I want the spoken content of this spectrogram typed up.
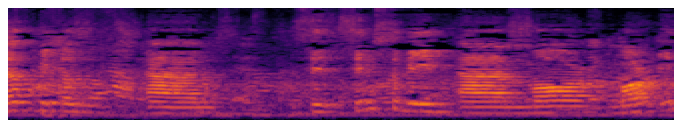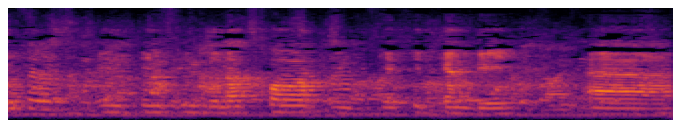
just because um, se- seems to be uh, more more interest in, in, into that sport. It, it can be uh,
